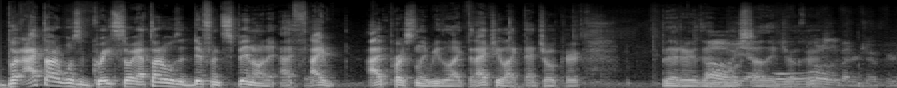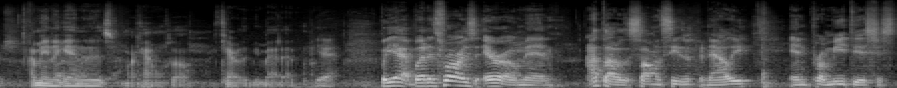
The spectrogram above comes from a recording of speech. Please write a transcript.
but I thought it was a great story. I thought it was a different spin on it. I I, I personally really liked it. I actually like that Joker better than oh most yeah, other well, Jokers. one of the better Jokers. I mean, again, it is Mark Hamill, so you can't really be mad at it. Yeah, but yeah, but as far as Arrow, man, I thought it was a solid season finale, and Prometheus just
